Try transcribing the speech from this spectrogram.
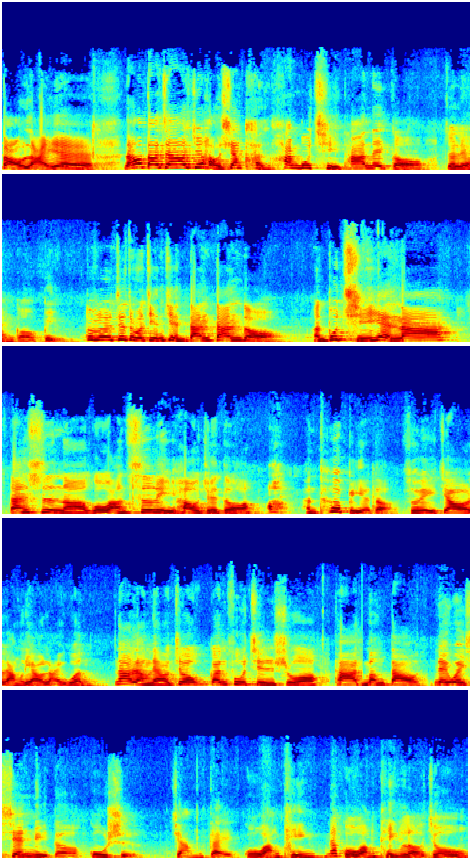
宝来耶，然后大家就好像很看不起他那个这两个饼，对不对？就这么简简单单的，很不起眼啦。但是呢，国王吃了以后觉得哦很特别的，所以叫狼辽来问。那狼辽就跟父亲说，他梦到那位仙女的故事。讲给国王听。那国王听了就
